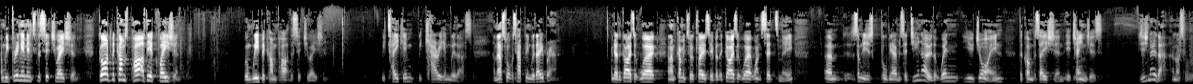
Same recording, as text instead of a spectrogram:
and we bring Him into the situation. God becomes part of the equation when we become part of the situation. We take Him, we carry Him with us. And that's what was happening with Abraham. You know, the guys at work, and I'm coming to a close here, but the guys at work once said to me, um, somebody just pulled me over and said, Do you know that when you join the conversation, it changes. Did you know that? And I said, well,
